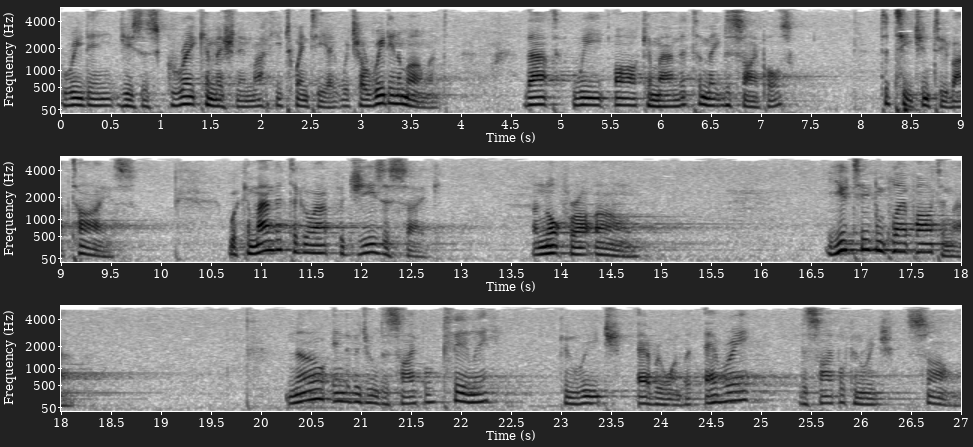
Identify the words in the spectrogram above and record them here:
reading Jesus' Great Commission in Matthew 28, which I'll read in a moment, that we are commanded to make disciples, to teach, and to baptize. We're commanded to go out for Jesus' sake and not for our own. You too can play a part in that. No individual disciple clearly can reach everyone, but every disciple can reach some.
